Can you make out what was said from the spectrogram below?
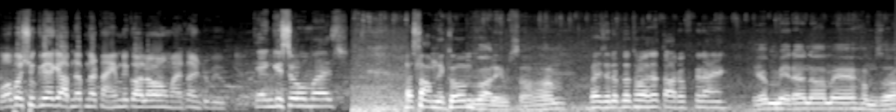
बहुत बहुत शुक्रिया कि आपने अपना टाइम निकाला और हमारे साथ इंटरव्यू किया। थैंक यू सो मच अस्सलाम वालेकुम। सलाम। भाई जन अपना थोड़ा सा तारुफ कराएँ। यार मेरा नाम है हमज़ा।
